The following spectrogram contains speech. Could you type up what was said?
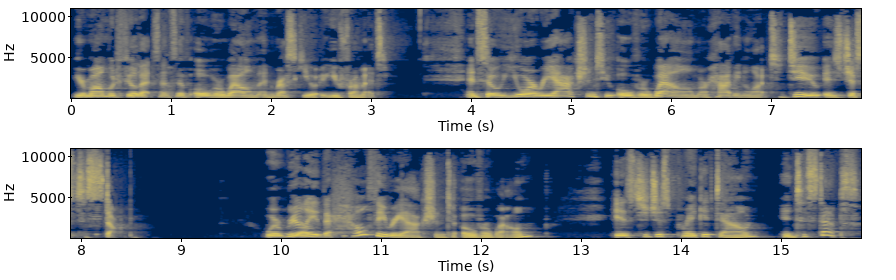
your mom would feel yeah. that sense of overwhelm and rescue you from it. And so your reaction to overwhelm or having a lot to do is just to stop. Where really the healthy reaction to overwhelm is to just break it down into steps.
